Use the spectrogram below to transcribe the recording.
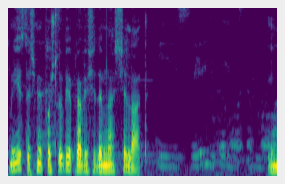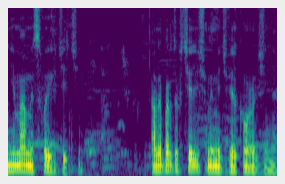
My jesteśmy po ślubie prawie 17 lat i nie mamy swoich dzieci, ale bardzo chcieliśmy mieć wielką rodzinę.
